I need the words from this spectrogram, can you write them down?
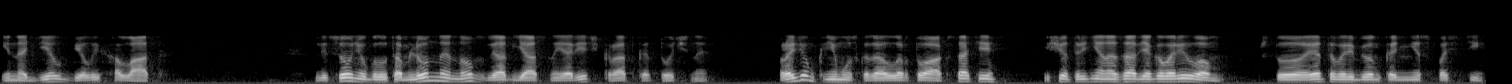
и надел белый халат. Лицо у него было утомленное, но взгляд ясный, а речь краткая, точная. «Пройдем к нему», — сказал Лартуа. «Кстати, еще три дня назад я говорил вам, что этого ребенка не спасти».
